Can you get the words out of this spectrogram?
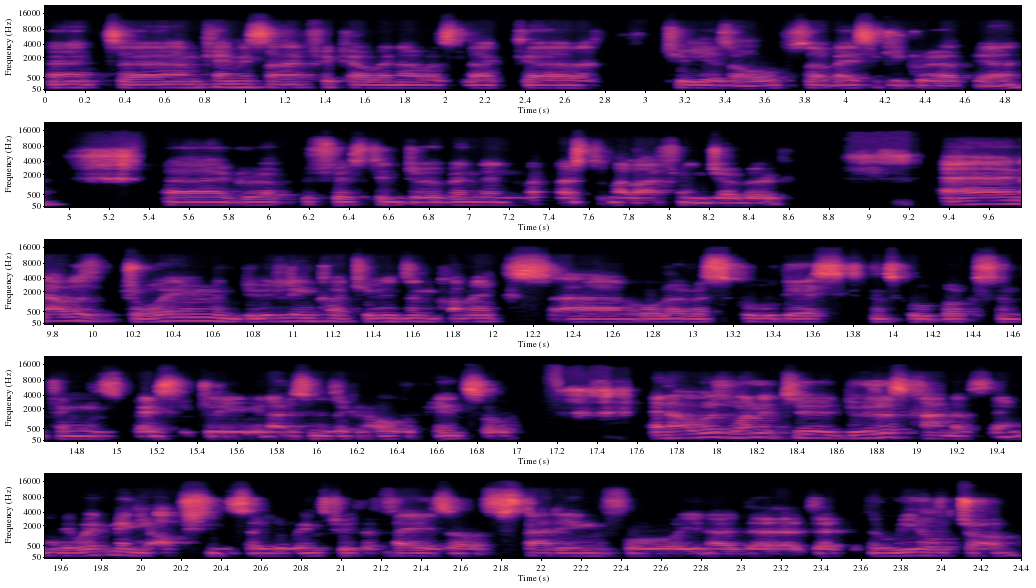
and um, came to South Africa when I was like uh, two years old. So I basically grew up here. Uh, grew up first in Durban and most of my life in Joburg. And I was drawing and doodling cartoons and comics um, all over school desks and school books and things, basically, you know, as soon as I could hold a pencil. And I always wanted to do this kind of thing. There weren't many options. So you went through the phase of studying for, you know, the, the, the real job.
